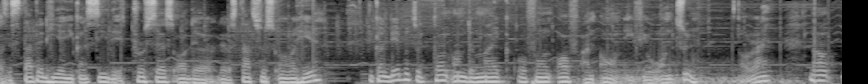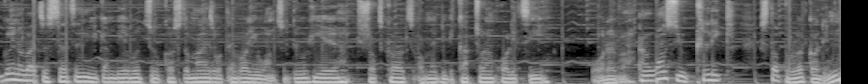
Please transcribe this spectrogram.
as it started here you can see the process or the, the status over here. You can be able to turn on the microphone off and on if you want to all right? Now going over to setting you can be able to customize whatever you want to do here shortcuts or maybe the capturing quality whatever. And once you click stop recording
